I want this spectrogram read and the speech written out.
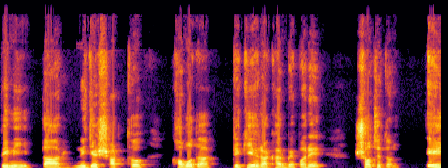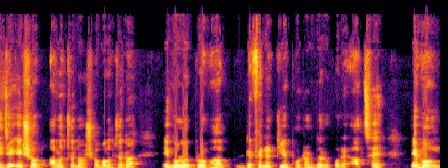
তিনি তার নিজের স্বার্থ, ক্ষমতা টিকিয়ে রাখার ব্যাপারে সচেতন। এই যে এসব আলোচনা, সমালোচনা, এগুলোর প্রভাব ডেফিনেটলি ভোটারদের উপরে আছে এবং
